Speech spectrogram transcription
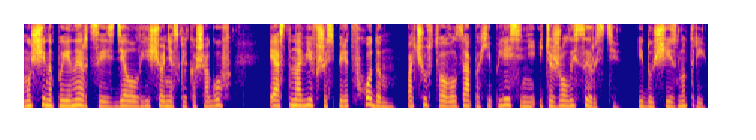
Мужчина по инерции сделал еще несколько шагов и, остановившись перед входом, почувствовал запахи плесени и тяжелой сырости, идущий изнутри.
